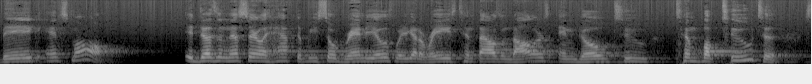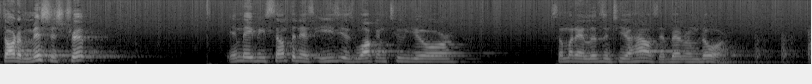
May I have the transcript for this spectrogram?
big and small. It doesn't necessarily have to be so grandiose where you got to raise $10,000 and go to Timbuktu to start a missions trip. It may be something as easy as walking to your somebody that lives into your house, their bedroom door. I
